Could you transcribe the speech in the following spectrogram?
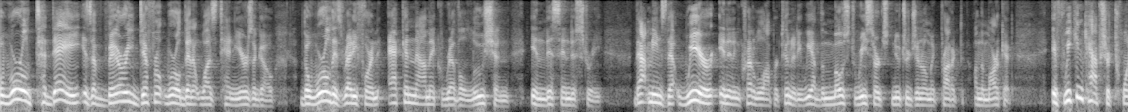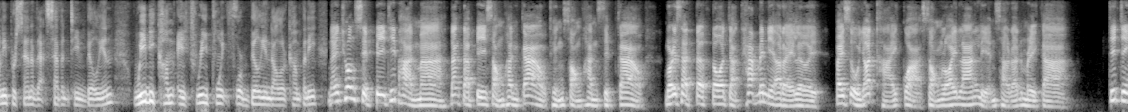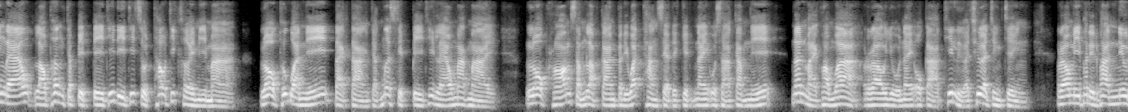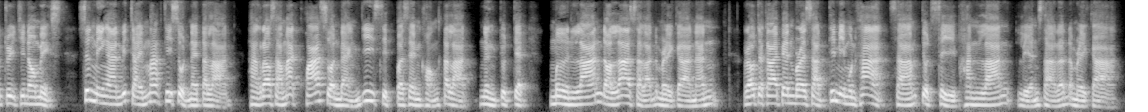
The world today is a very different world than it was 10 years ago. The world is ready for an economic revolution in this industry. That means that we're in an incredible opportunity. We have the most researched nutrigenomic product on the market. If we can capture 20% of that 17 billion, we become a 3.4 billion dollar company ในช่วง 10 ปีที่ผ่านมาตั้งแต่ปี 2009 ถึง 2019 บริษัทเติบโตจากแทบไม่มีอะไรเลย ไปสู่ยอดขายกว่า 200 ล้านเหรียญสหรัฐอเมริกา ที่จริงแล้วเราเพิ่งจะปิดปีที่ดีที่สุดเท่าที่เคยมีมา โลกทุกวันนี้แตกต่างจากเมื่อ 10 ปีที่แล้วมากมาย โลกพร้อมสำหรับการปฏิวัติทางเศรษฐกิจในอุตสาหกรรมนี้ นั่นหมายความว่าเราอยู่ในโอกาสที่เหลือเชื่อจริง ๆ เรามีผลิตภัณฑ์ Nutrigenomics ซึ่งมีงานวิจัยมากที่สุดในตลาด หากเราสามารถคว้าส่วนแบ่ง 20%ของตลาด 1.7 หมื่นล้านดอลลาร์สหรัฐอเมริกานั้น เราจะกลายเป็นบริษัทที่มีมูลค่า 3.4 พันล้านเหรียญสหรัฐอเมริกา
